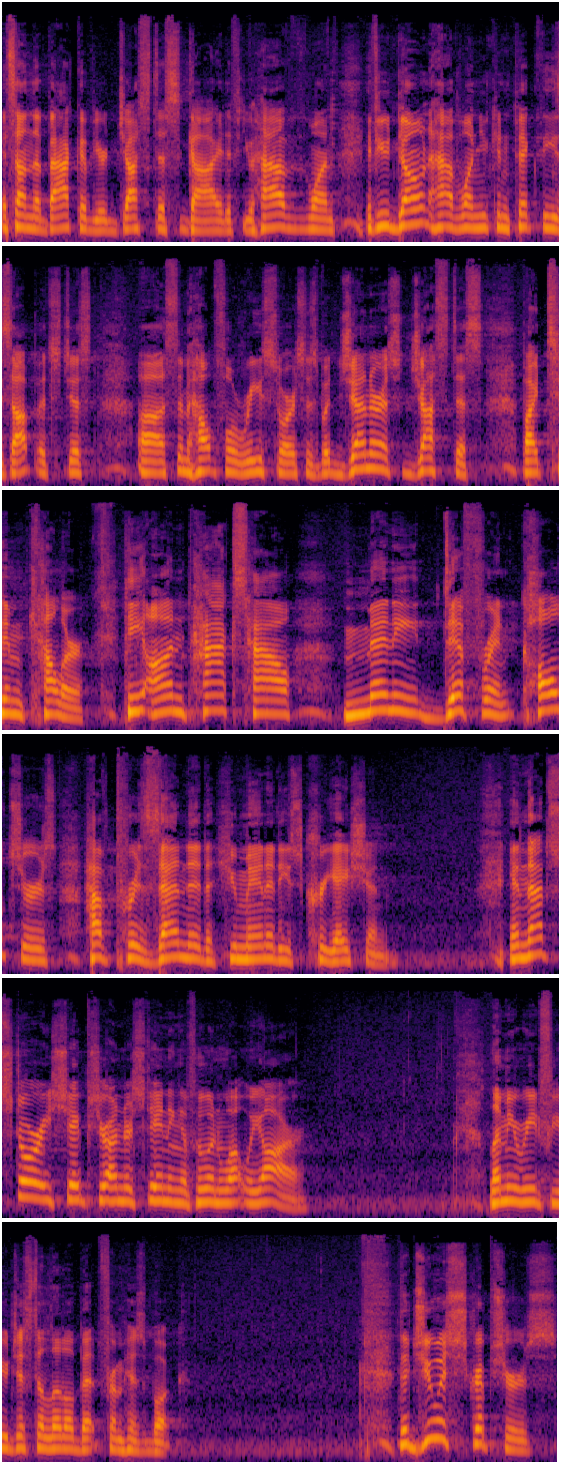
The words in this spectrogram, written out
it's on the back of your justice guide. If you have one, if you don't have one, you can pick these up. It's just uh, some helpful resources. But Generous Justice by Tim Keller, he unpacks how many different cultures have presented humanity's creation. And that story shapes your understanding of who and what we are. Let me read for you just a little bit from his book. The Jewish scriptures,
